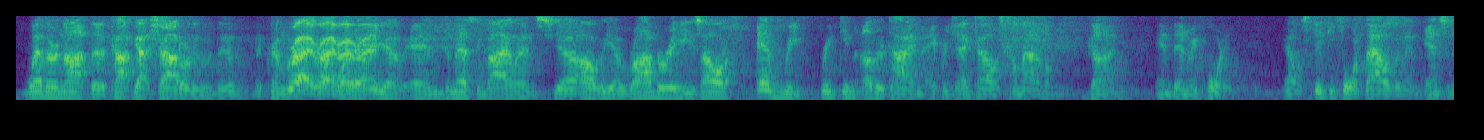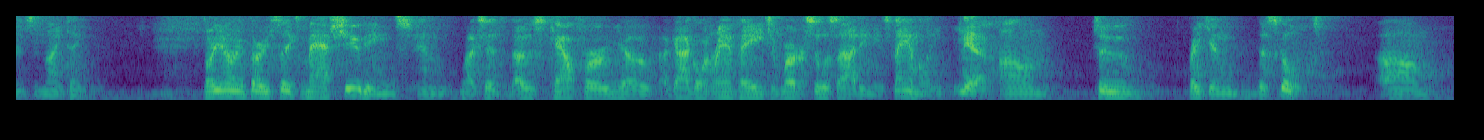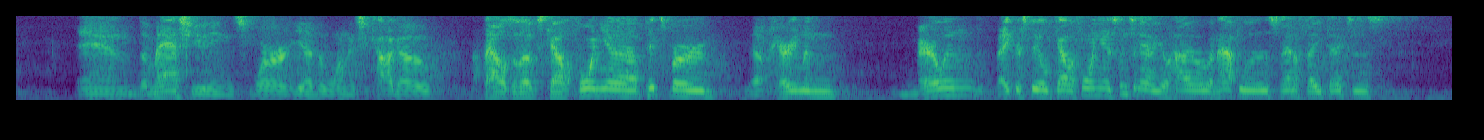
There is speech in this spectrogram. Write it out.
whether or not the cop got shot or the, the, the criminal Right, right, right, whatever, right. You know, and domestic violence, you know, all, you know, robberies, all every freaking other time a projectile has come out of a gun and been reported. That was 54,000 in- incidents in 19. 336 mass shootings, and like I said, those count for you know a guy going rampage and murder suicide in his family yeah. um, to freaking the schools. Um, and the mass shootings were, know, the one in Chicago, Thousand Oaks, California, Pittsburgh, uh, Perryman, Maryland, Bakersfield, California, Cincinnati, Ohio, Annapolis, Santa Fe, Texas,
